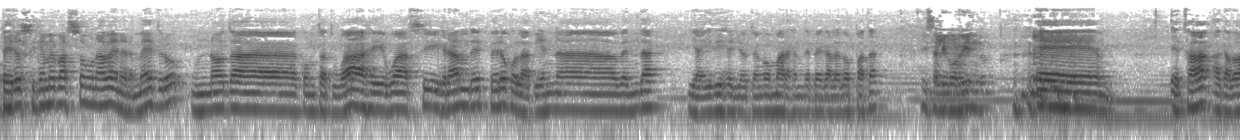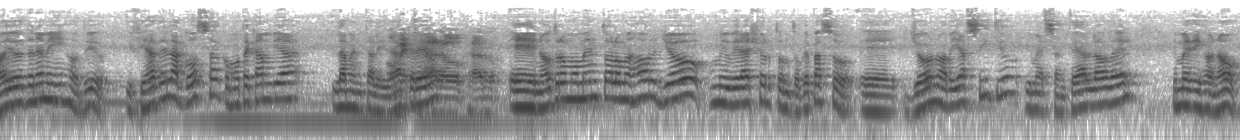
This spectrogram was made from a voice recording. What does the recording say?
Pero sí que me pasó una vez en el metro, un nota con tatuaje igual así, grande, pero con la pierna vendada. Y ahí dije, yo tengo margen de pegarle dos patas. Y salí corriendo. Eh, estaba, acababa yo de tener mi hijo, tío. Y fíjate la cosa, cómo te cambia la mentalidad, Hombre, creo. Claro, claro. En otro momento, a lo mejor, yo me hubiera hecho el tonto. ¿Qué pasó? Eh, yo no había sitio y me senté al lado de él y me dijo, no,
